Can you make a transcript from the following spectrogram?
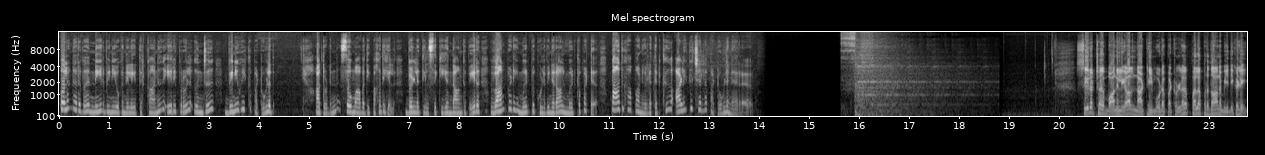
புலனறுவ நீர் விநியோக நிலையத்திற்கான எரிபொருள் இன்று விநியோகிக்கப்பட்டுள்ளது. அத்துடன் சோமாவதி பகுதியில் வெள்ளத்தில் சிக்கிய நான்கு பேர் வான்படை மீட்புக் குழுவினரால் மீட்கப்பட்டு பாதுகாப்பான இடத்திற்கு அழைத்துச் செல்லப்பட்டுள்ளனர். சீரற்ற வானிலையால் நாட்டில் மூடப்பட்டுள்ள பல பிரதான வீதிகளை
